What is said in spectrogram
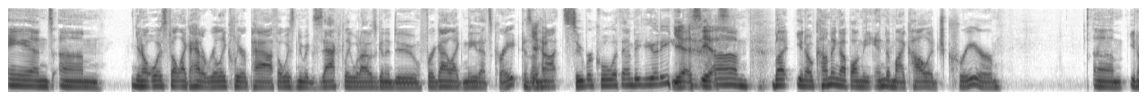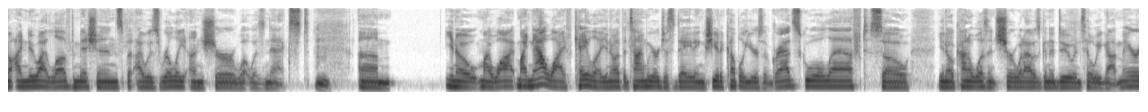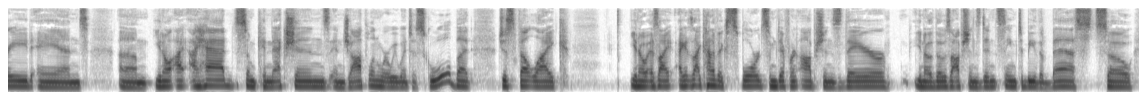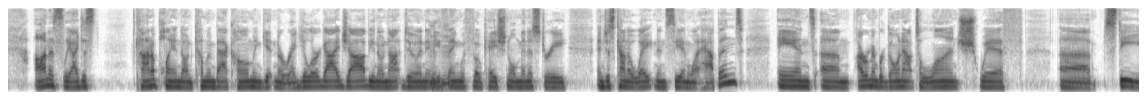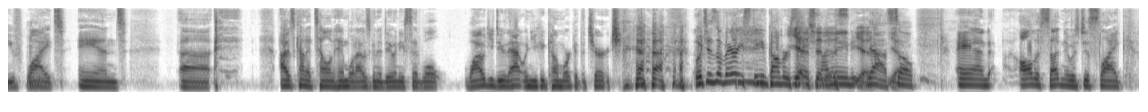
And, um, you know, always felt like I had a really clear path, always knew exactly what I was going to do. For a guy like me, that's great because I'm not super cool with ambiguity. Yes, yes. Um, but, you know, coming up on the end of my college career, um, you know, I knew I loved missions, but I was really unsure what was next. Um, you know, my wife, my now wife, Kayla, you know, at the time we were just dating, she had a couple years of grad school left. So, you know, kind of wasn't sure what I was going to do until we got married. And, um, you know, I, I had some connections in Joplin where we went to school, but just felt like, you know, as I as I kind of explored some different options there, you know, those options didn't seem to be the best. So honestly, I just kind of planned on coming back home and getting a regular guy job, you know, not doing anything with vocational ministry and just kind of waiting and seeing what happened. And um, I remember going out to lunch with uh, Steve White and uh, I was kind of telling him what I was going to do, and he said, "Well, why would you do that when you could come work at the church?" Which is a very Steve conversation. Yes, I mean, Yeah, yeah, yeah. So, and all of a sudden, it was just like,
